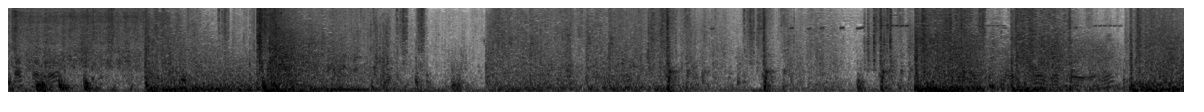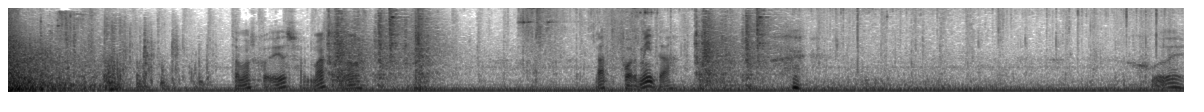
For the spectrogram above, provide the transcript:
¿Qué pasa, bro? ¿eh? Estamos jodidos al máximo. La formita. Joder.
